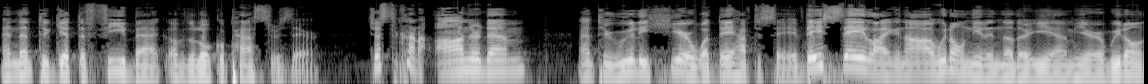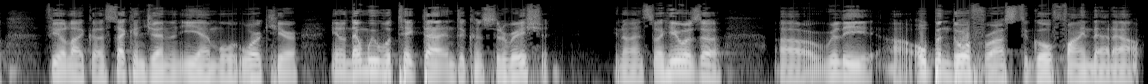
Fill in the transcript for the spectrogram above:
and then to get the feedback of the local pastors there. Just to kind of honor them and to really hear what they have to say. If they say like, nah, we don't need another EM here, we don't feel like a second gen EM will work here, you know, then we will take that into consideration. You know, and so here was a, really uh, open door for us to go find that out.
